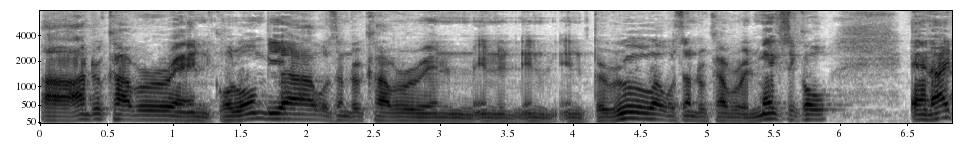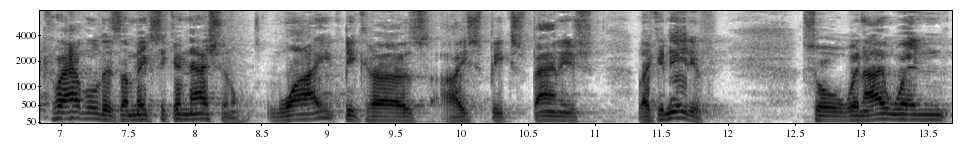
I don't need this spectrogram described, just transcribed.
uh, undercover in Colombia, I was undercover in, in, in, in, Peru, I was undercover in Mexico, and I traveled as a Mexican national. Why? Because I speak Spanish like a native. So when I went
